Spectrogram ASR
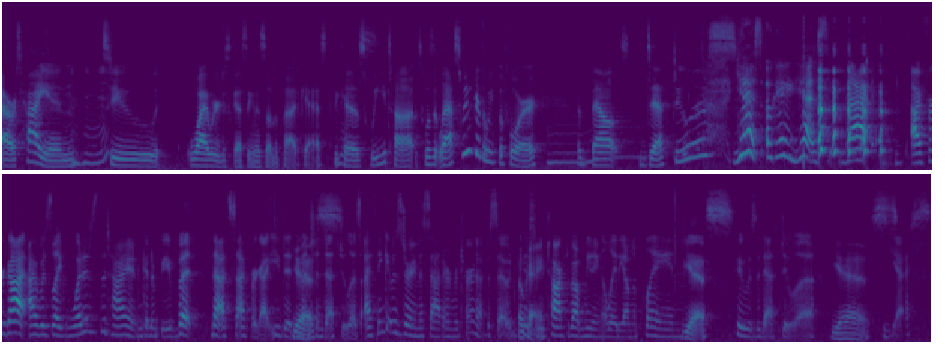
our tie-in Mm-hmm. to why we're discussing this on the podcast because Yes. we talked was it last week or the week before Mm. about death doulas Yes. Okay. Yes. That I forgot. I was like, "What is the tie-in going to be?" But that's I forgot. You did mention death doulas. I think it was during the Saturn Return episode because Okay. you talked about meeting a lady on the plane yes who was a death doula. yes Yes.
